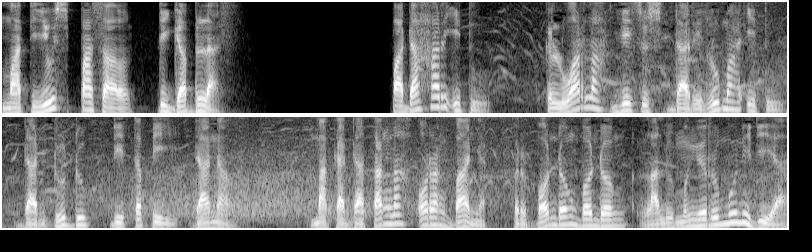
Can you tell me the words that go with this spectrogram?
Matius pasal 13 Pada hari itu, keluarlah Yesus dari rumah itu dan duduk di tepi danau. Maka datanglah orang banyak berbondong-bondong lalu mengerumuni dia,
